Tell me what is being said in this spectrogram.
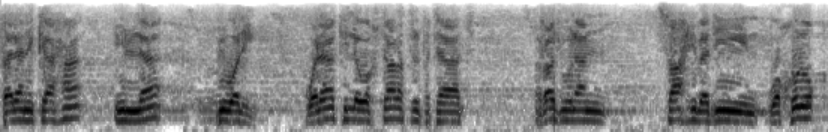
فلا نكاح إلا بولي. ولكن لو اختارت الفتاة رجلا صاحب دين وخلق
